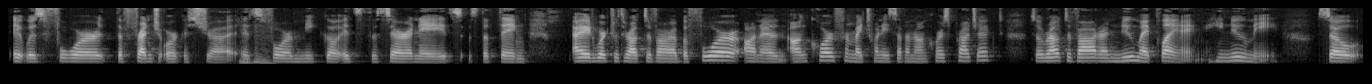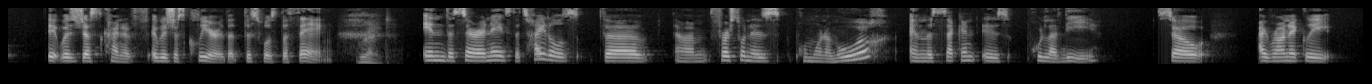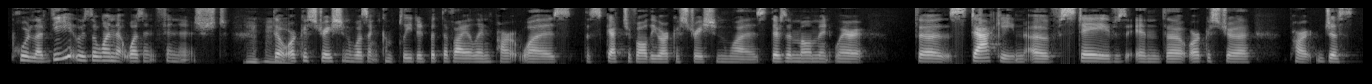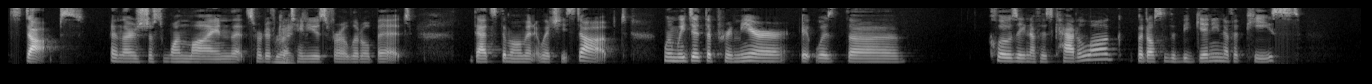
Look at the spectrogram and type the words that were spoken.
It was for the French orchestra. Mm-hmm. It's for Mikko. It's the serenades. It's the thing. I had worked with Rautavaara before on an encore from my 27 Encores project. So Rautavaara knew my playing. He knew me. So it was just kind of, it was just clear that this was the thing. Right. In the serenades, the titles, the um, first one is Pour mon amour, and the second is Pour la vie. So ironically, Pour la vie it was the one that wasn't finished. Mm-hmm. The orchestration wasn't completed, but the violin part was. The sketch of all the orchestration was. There's a moment where the stacking of staves in the orchestra part just stops, and there's just one line that sort of right. continues for a little bit. That's the moment at which he stopped. When we did the premiere, it was the closing of his catalog, but also the beginning of a piece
